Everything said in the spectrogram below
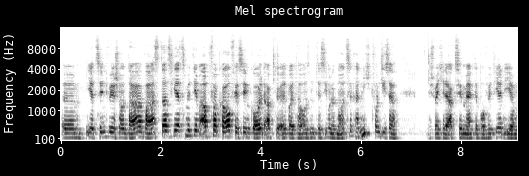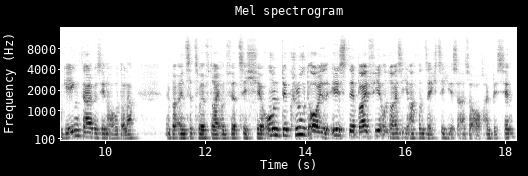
Ähm, jetzt sind wir schon da. War es das jetzt mit dem Abverkauf? Wir sehen Gold aktuell bei 1719. Kann nicht von dieser Schwäche der Aktienmärkte profitieren. Eher im Gegenteil, wir sehen Euro-Dollar bei 1,1243 und der Crude Oil ist bei 34,68, ist also auch ein bisschen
